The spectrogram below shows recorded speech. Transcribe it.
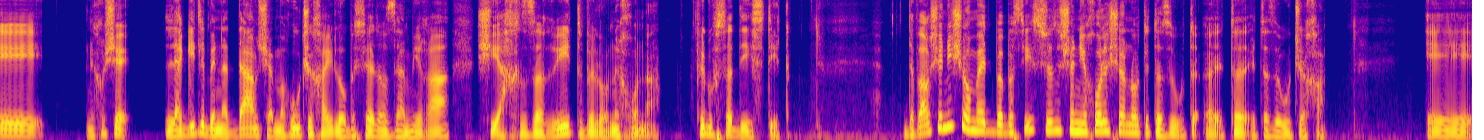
אה, אני חושב שלהגיד לבן אדם שהמהות שלך היא לא בסדר, זו אמירה שהיא אכזרית ולא נכונה, אפילו סדיסטית. דבר שני שעומד בבסיס של זה שאני יכול לשנות את הזהות, את, את הזהות שלך. אה,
